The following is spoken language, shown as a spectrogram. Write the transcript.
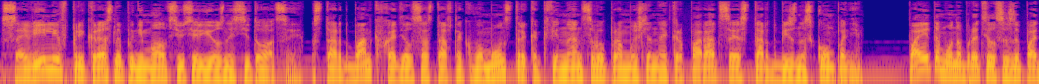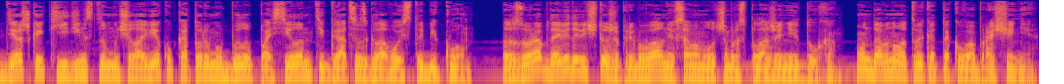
Савельев прекрасно понимал всю серьезность ситуации. Стартбанк входил в состав такого монстра, как финансово-промышленная корпорация Start Business Company. Поэтому он обратился за поддержкой к единственному человеку, которому было по силам тягаться с главой Стабиком. Зураб Давидович тоже пребывал не в самом лучшем расположении духа. Он давно отвык от такого обращения.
